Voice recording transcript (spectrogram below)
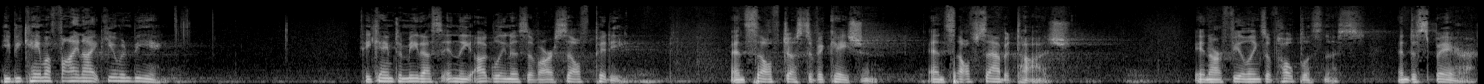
He became a finite human being. He came to meet us in the ugliness of our self pity and self justification and self sabotage, in our feelings of hopelessness and despair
